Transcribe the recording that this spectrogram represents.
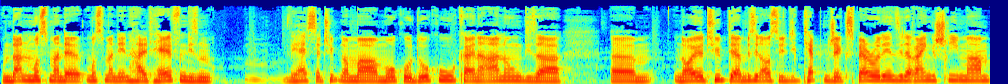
und dann muss man der, muss man denen halt helfen, diesem, wie heißt der Typ nochmal, Moko Doku, keine Ahnung, dieser ähm, neue Typ, der ein bisschen aussieht wie Captain Jack Sparrow, den sie da reingeschrieben haben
